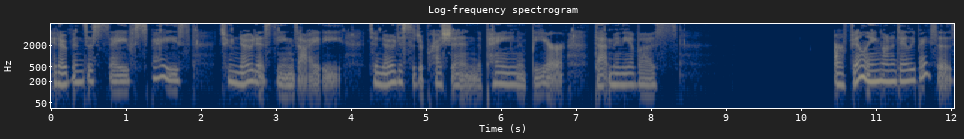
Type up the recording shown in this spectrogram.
It opens a safe space to notice the anxiety, to notice the depression, the pain, and fear that many of us are feeling on a daily basis.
